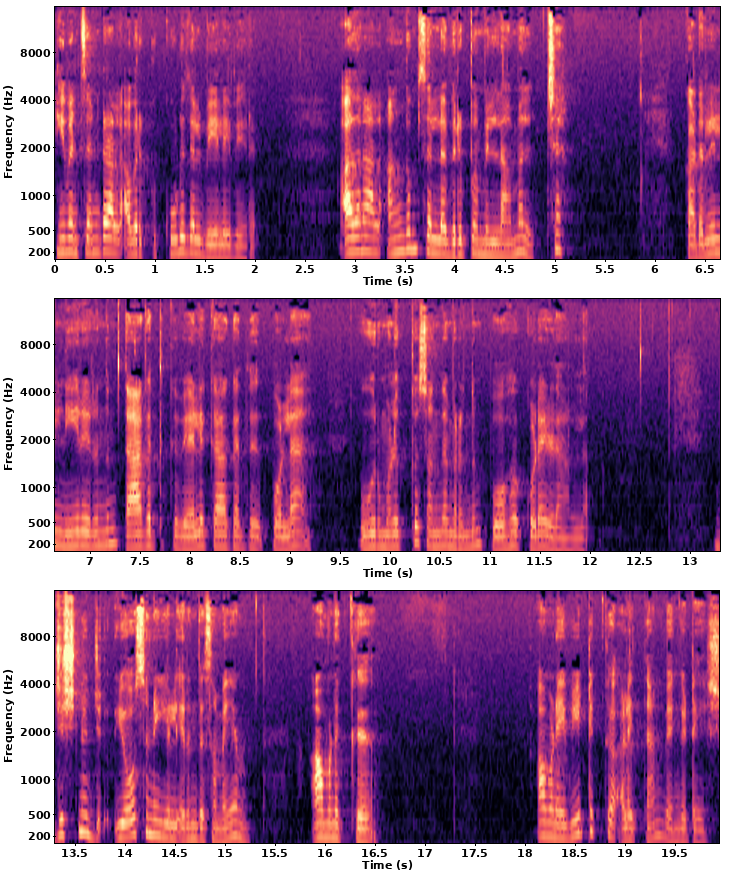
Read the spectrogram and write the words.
இவன் சென்றால் அவருக்கு கூடுதல் வேலை வேறு. அதனால் அங்கும் செல்ல விருப்பமில்லாமல் ச கடலில் நீர் இருந்தும் தாகத்துக்கு வேலைக்காகது போல ஊர் முழுக்க சொந்தம் இருந்தும் போகக்கூட இடம் இல்லை ஜிஷ்ணு யோசனையில் இருந்த சமயம் அவனுக்கு அவனை வீட்டுக்கு அழைத்தான் வெங்கடேஷ்.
